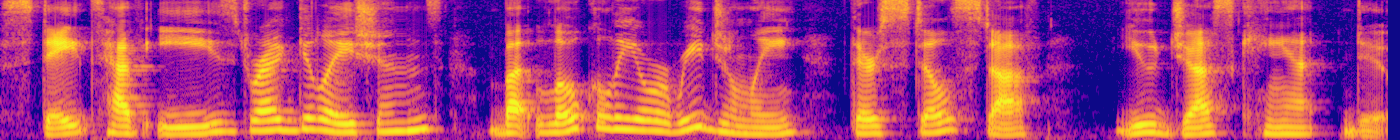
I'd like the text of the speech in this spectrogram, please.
States have eased regulations, but locally or regionally, there's still stuff you just can't do.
